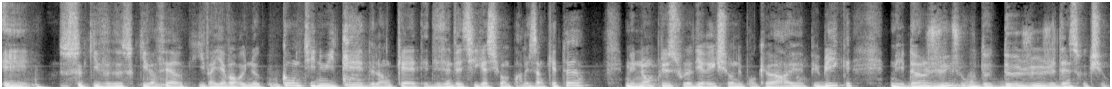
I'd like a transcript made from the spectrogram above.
Et ce qui, ce qui va faire qu'il va y avoir une continuité de l'enquête et des investigations par les enquêteurs, mais non plus sous la direction du procureur public, mais d'un juge ou de deux juges d'instruction.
